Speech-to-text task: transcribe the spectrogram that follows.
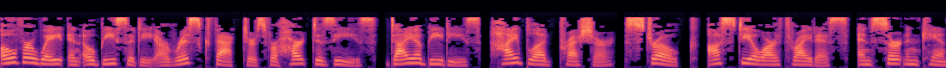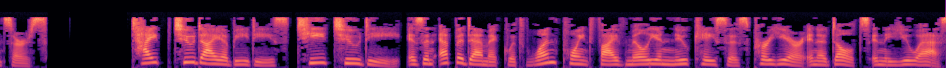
Overweight and obesity are risk factors for heart disease, diabetes, high blood pressure, stroke, osteoarthritis, and certain cancers. Type 2 diabetes T2D is an epidemic with 1.5 million new cases per year in adults in the U.S.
